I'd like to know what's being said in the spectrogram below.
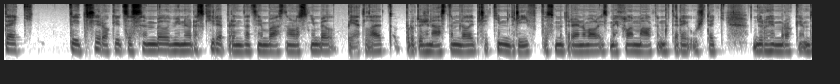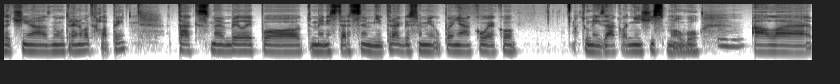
teď ty tři roky, co jsem byl v juniorské reprezentaci, nebo já jsem vlastně byl pět let, protože nás tam dali předtím dřív, to jsme trénovali s Michalem Málkem, který už teď druhým rokem začíná znovu trénovat chlapy, tak jsme byli pod ministerstvem vnitra, kde jsme měli úplně nějakou jako tu nejzákladnější smlouvu, mm-hmm. ale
